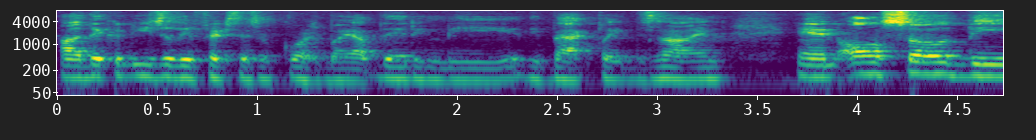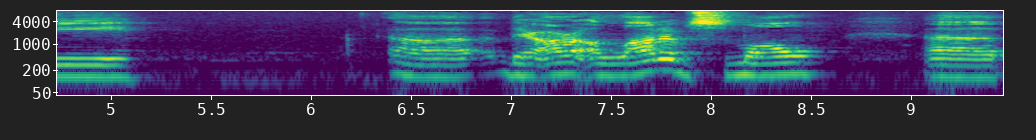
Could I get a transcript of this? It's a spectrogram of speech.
Uh, they could easily fix this, of course, by updating the the backplate design, and also the uh, there are a lot of small uh,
